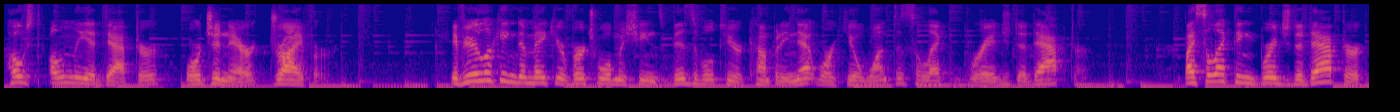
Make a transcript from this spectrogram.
host-only adapter, or generic driver. If you're looking to make your virtual machines visible to your company network, you'll want to select Bridged Adapter. By selecting Bridged Adapter,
